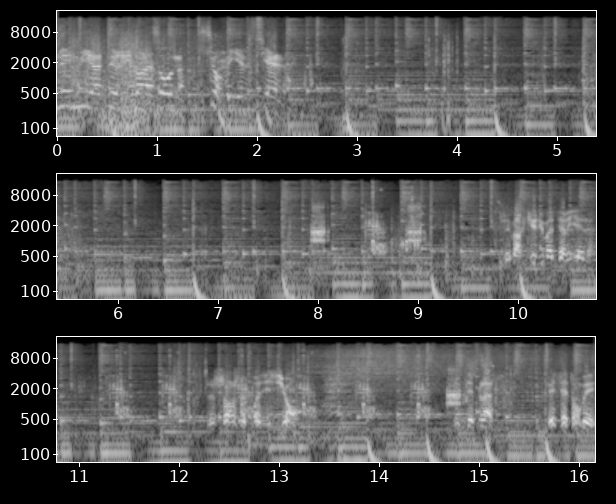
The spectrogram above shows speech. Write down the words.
Un ennemi atterrit dans la zone. Surveillez le ciel. J'ai marqué du matériel. Je change de position. Je me déplace. Laissez tomber.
